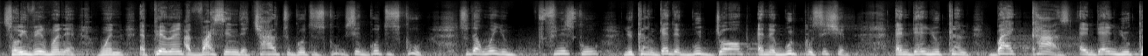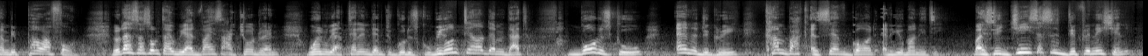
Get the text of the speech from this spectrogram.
So even when a, when a parent advising the child to go to school, say go to school, so that when you finish school, you can get a good job and a good position, and then you can buy cars, and then you can be powerful. Know, that's how sometimes we advise our children when we are telling them to go to school. We don't tell them that go to school, earn a degree, come back and serve God and humanity. But see, Jesus' definition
